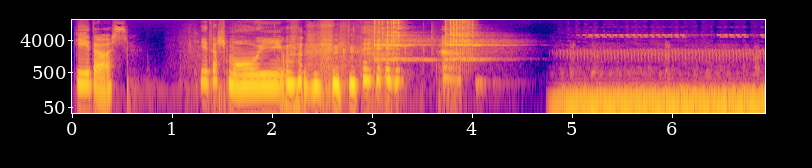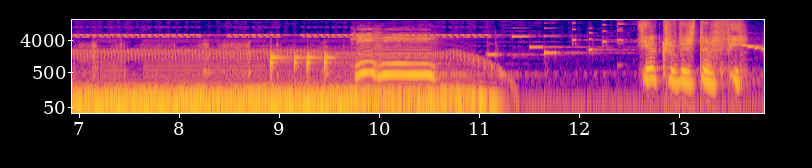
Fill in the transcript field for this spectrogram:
Kiitos. Kiitos, moi. Jakso.fi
